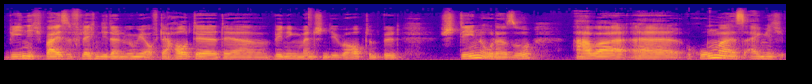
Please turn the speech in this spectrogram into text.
wenig weiße Flächen, die dann irgendwie auf der Haut der, der wenigen Menschen, die überhaupt im Bild stehen oder so. Aber äh, Roma ist eigentlich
